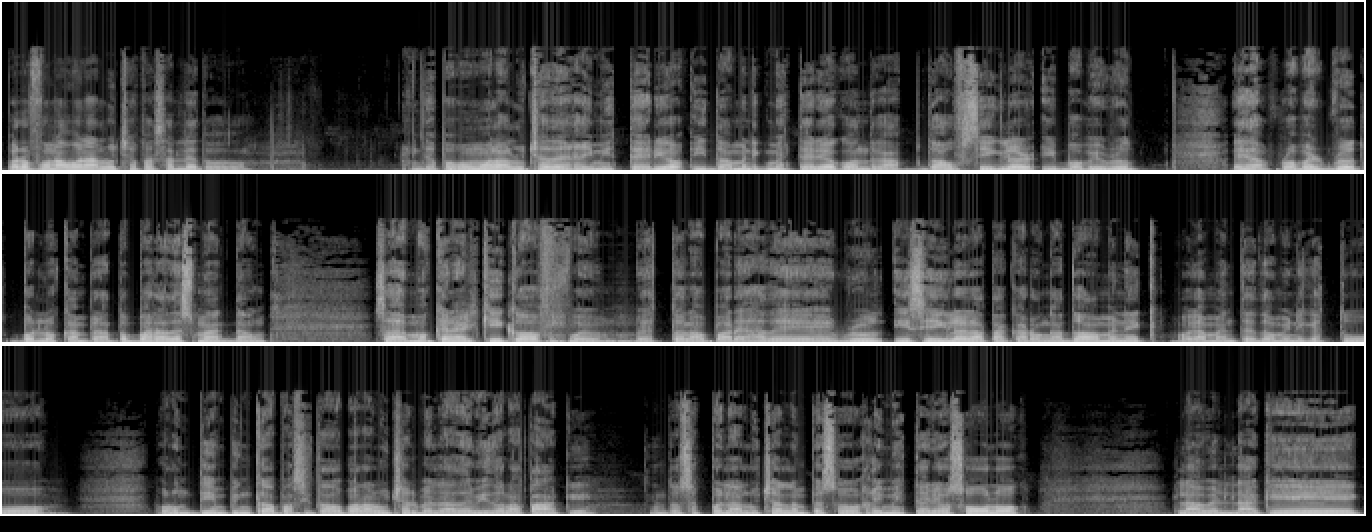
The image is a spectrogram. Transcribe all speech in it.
Pero fue una buena lucha a pesar de todo. Después vamos a la lucha de Rey Mysterio y Dominic Mysterio contra Dolph Ziggler y Bobby Roode, eh, Robert Roode por los campeonatos para de SmackDown. Sabemos que en el kickoff fue esto la pareja de Roode y Ziggler atacaron a Dominic. Obviamente Dominic estuvo por un tiempo incapacitado para luchar, ¿verdad? Debido al ataque. Entonces pues la lucha la empezó Rey Mysterio solo. La verdad que,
